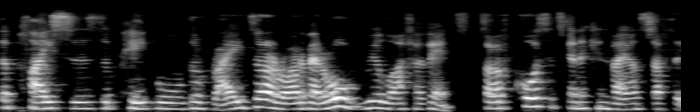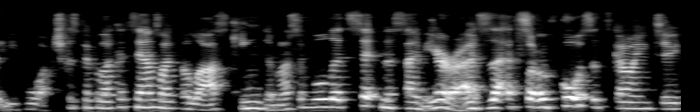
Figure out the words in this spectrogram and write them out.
the places, the people, the raids that I write about are all real life events. So of course it's going to convey on stuff that you've watched because people like it sounds like the Last Kingdom. I said, well, it's set in the same era as that, so of course it's going to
